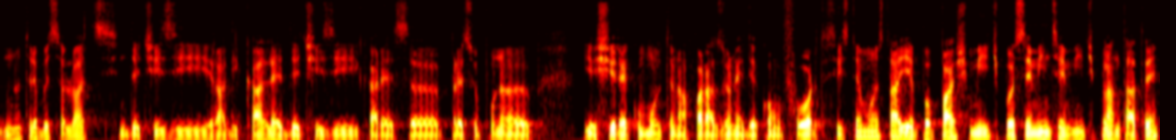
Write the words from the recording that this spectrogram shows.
nu trebuie să luați decizii radicale, decizii care să presupună ieșire cu mult în afara zonei de confort. Sistemul ăsta e pe pași mici, pe semințe mici plantate,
